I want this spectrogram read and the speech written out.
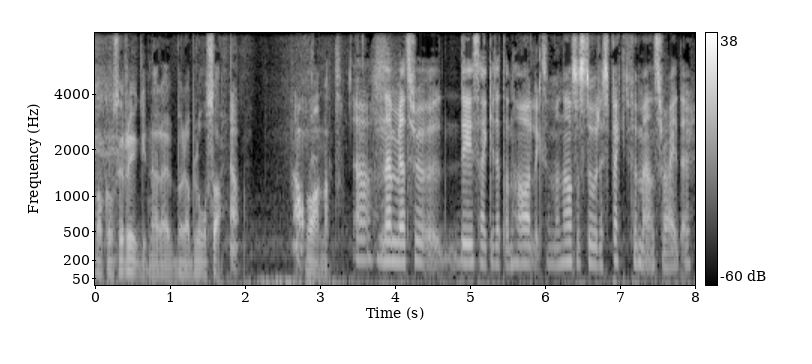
bakom sin rygg när det börjar blåsa. Ja. Ja. Och annat. Ja, nej men jag tror det är säkert att han har liksom, han har så stor respekt för Mans Rider.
